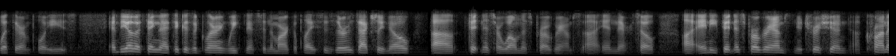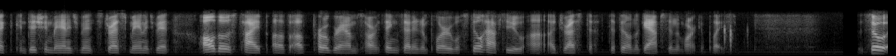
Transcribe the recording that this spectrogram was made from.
with their employees. And the other thing that I think is a glaring weakness in the marketplace is there is actually no uh, fitness or wellness programs uh, in there. So uh, any fitness programs, nutrition, uh, chronic condition management, stress management, all those type of, of programs are things that an employer will still have to uh, address to, to fill in the gaps in the marketplace. So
